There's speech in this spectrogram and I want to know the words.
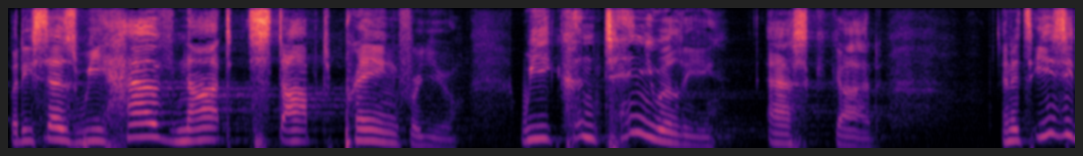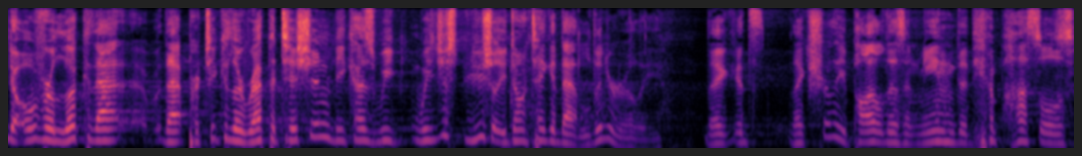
but he says, We have not stopped praying for you. We continually ask God. And it's easy to overlook that, that particular repetition because we, we just usually don't take it that literally. Like, it's, like, surely Paul doesn't mean that the apostles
